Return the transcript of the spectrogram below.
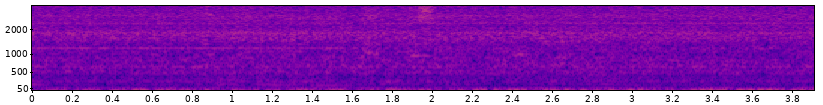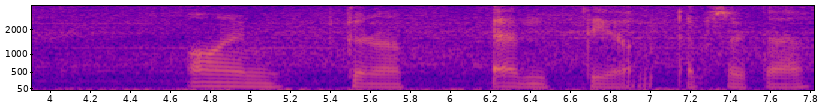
least until we find out more information. I'm gonna end the um, episode there,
